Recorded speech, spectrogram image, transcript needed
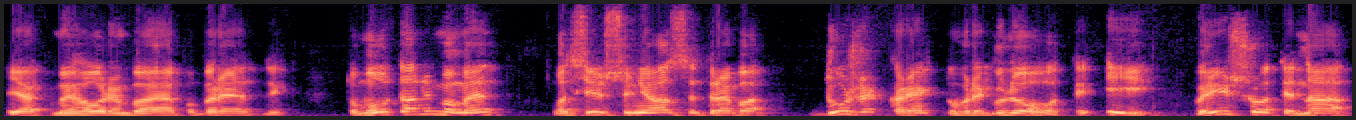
як ми говоримо, е, попередник. Тому в даний момент оці всі нюанси треба дуже коректно врегульовувати і вирішувати на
